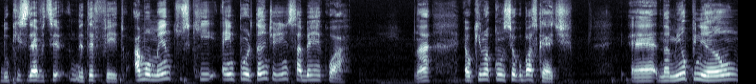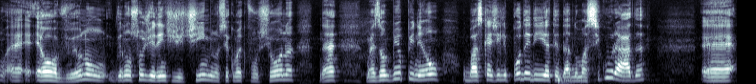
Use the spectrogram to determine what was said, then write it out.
do que se deve ter feito. Há momentos que é importante a gente saber recuar. Né? É o que não aconteceu com o basquete. É, na minha opinião, é, é, óbvio, eu não, eu não sou gerente de time, não sei como é que funciona, né? mas na minha opinião, o basquete ele poderia ter dado uma segurada, é,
